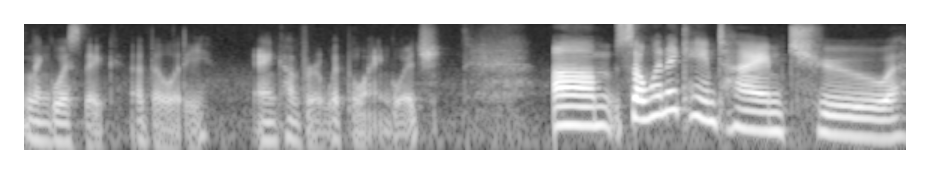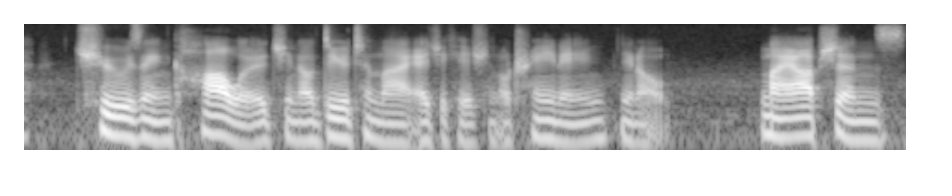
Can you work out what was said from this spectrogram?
linguistic ability and comfort with the language. Um, so when it came time to choosing college, you know, due to my educational training, you know, my options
